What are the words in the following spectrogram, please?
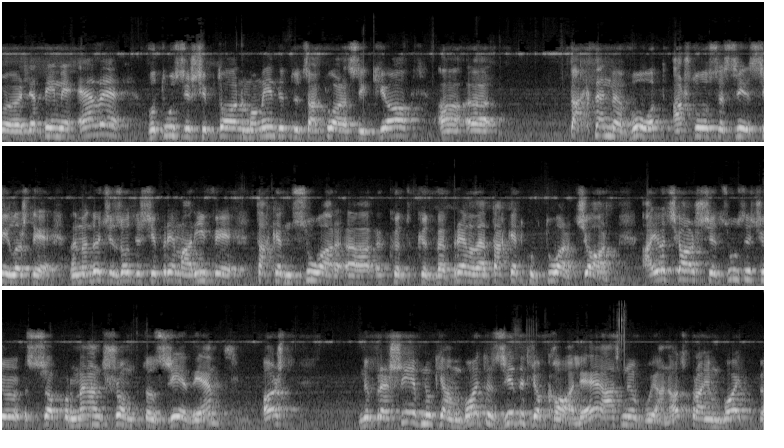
le të themi edhe votuesi shqiptar në momente të caktuara si kjo, ta kthen me votë ashtu ose si sillesh ti dhe mendoj që zoti Shqiprim Arifi ta ketë mësuar këtë këtë veprim dhe ta ketë kuptuar qartë. Ajo çka është shqetësuese që s'u përmend shumë këto zgjedhje është në Preshevë nuk janë mbajtur zgjedhjet lokale, as në Bujanoc, pra janë mbajt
